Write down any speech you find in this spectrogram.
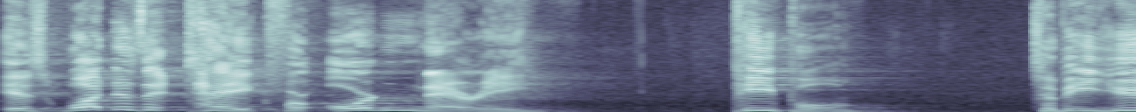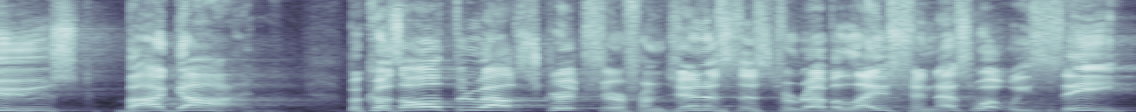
is what does it take for ordinary people to be used by God? Because all throughout Scripture, from Genesis to Revelation, that's what we see.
